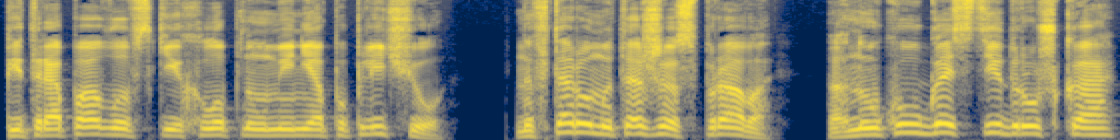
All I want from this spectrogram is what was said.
Петропавловский хлопнул меня по плечу. На втором этаже справа. А ну-ка угости, дружка.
